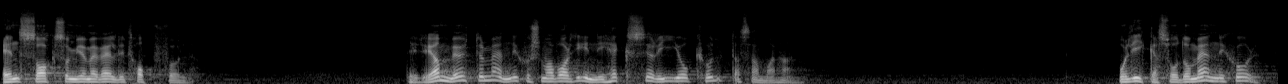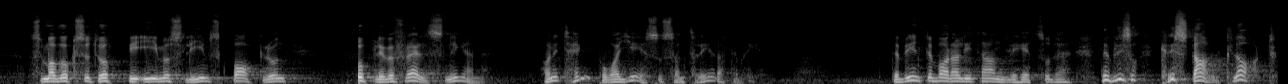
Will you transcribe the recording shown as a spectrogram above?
En sak som gör mig väldigt hoppfull. Det är det jag möter människor som har varit inne i häxeri och kulta sammanhang. Och likaså de människor som har vuxit upp i, i muslimsk bakgrund upplever frälsningen. Har ni tänkt på vad Jesus-centrerat det blir? Det blir inte bara lite andlighet sådär. Det blir så kristallklart.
